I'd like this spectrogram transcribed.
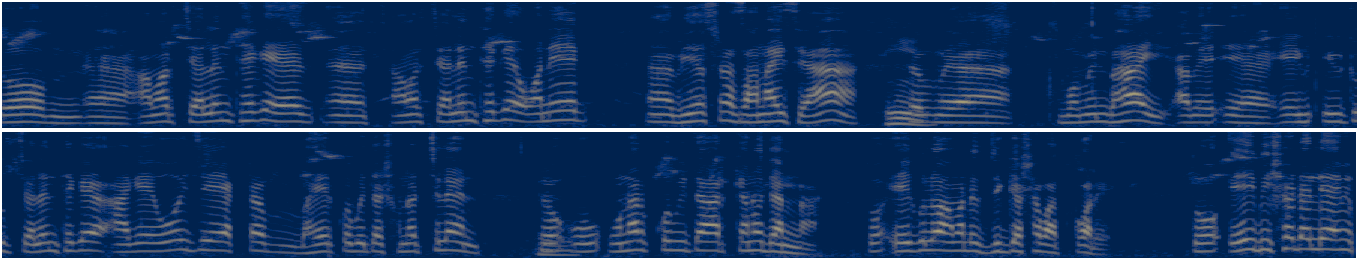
তো আমার চ্যানেল থেকে আমার চ্যানেল থেকে অনেক ভিউসরা জানাইছে হ্যাঁ তো মমিন ভাই আমি এই ইউটিউব চ্যানেল থেকে আগে ওই যে একটা ভাইয়ের কবিতা শোনাচ্ছিলেন তো ওনার কবিতা আর কেন দেন না? তো এইগুলো আমাদের জিজ্ঞাসাবাদ করে। তো এই বিষয়টা নিয়ে আমি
